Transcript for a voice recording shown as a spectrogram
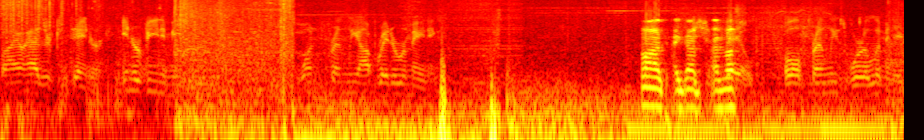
Biohazard container. Intervene immediately. One friendly operator remaining. Fuck, I got, I lost. failed. All friendlies were eliminated.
